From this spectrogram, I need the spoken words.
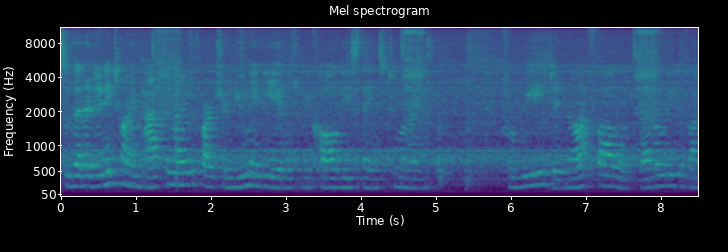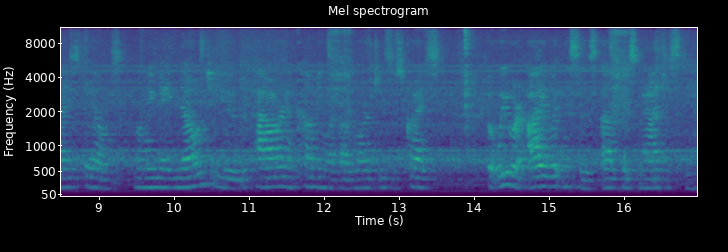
so that at any time after my departure you may be able to recall these things to mind. For we did not follow cleverly devised tales when we made known to you the power and coming of our Lord Jesus Christ, but we were eyewitnesses of his majesty.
